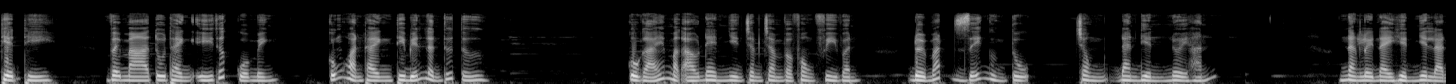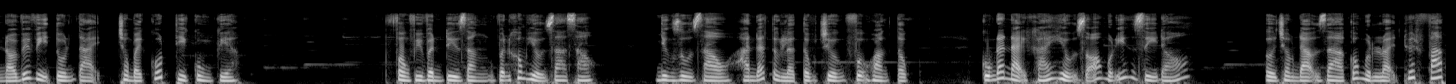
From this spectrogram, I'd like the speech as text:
Thiện thì, vậy mà tu thành ý thức của mình, cũng hoàn thành thi biến lần thứ tư. Cô gái mặc áo đen nhìn chằm chằm vào phòng phi vân, đôi mắt dễ ngừng tụ, trong đan điền nơi hắn. Nàng lời này hiển nhiên là nói với vị tồn tại trong bạch cốt thi cùng kia. Phòng phi vân tuy rằng vẫn không hiểu ra sao, nhưng dù sao hắn đã từng là tộc trưởng Phượng Hoàng tộc, cũng đã đại khái hiểu rõ một ít gì đó. Ở trong đạo gia có một loại thuyết pháp,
